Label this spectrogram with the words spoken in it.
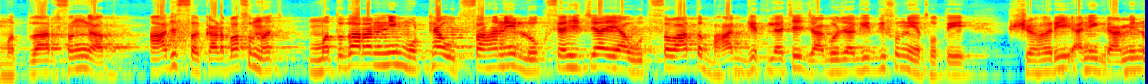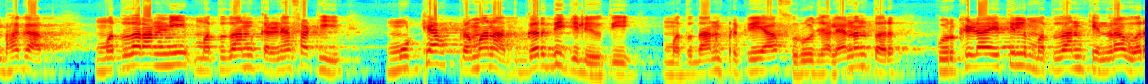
मतदारसंघात आज सकाळपासूनच मतदारांनी मोठ्या उत्साहाने लोकशाहीच्या या उत्सवात भाग घेतल्याचे जागोजागी दिसून येत होते. शहरी आणि ग्रामीण भागात मतदारांनी मतदान करण्यासाठी मोठ्या प्रमाणात गर्दी केली होती. मतदान प्रक्रिया सुरू झाल्यानंतर कुरखेडा येथील मतदान केंद्रावर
